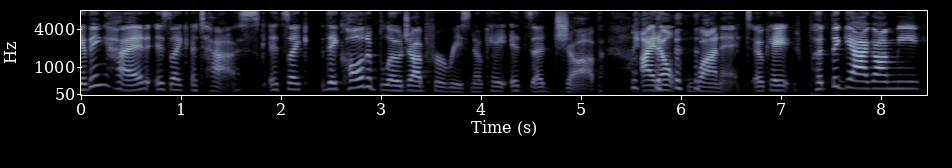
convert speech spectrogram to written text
giving head is like a task. It's like they call it a blowjob for a reason, okay? It's a job. I don't want it, okay? Put the gag on me.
